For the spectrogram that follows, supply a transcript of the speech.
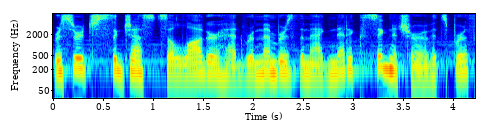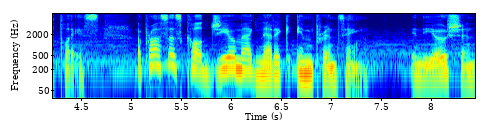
Research suggests a loggerhead remembers the magnetic signature of its birthplace, a process called geomagnetic imprinting. In the ocean,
